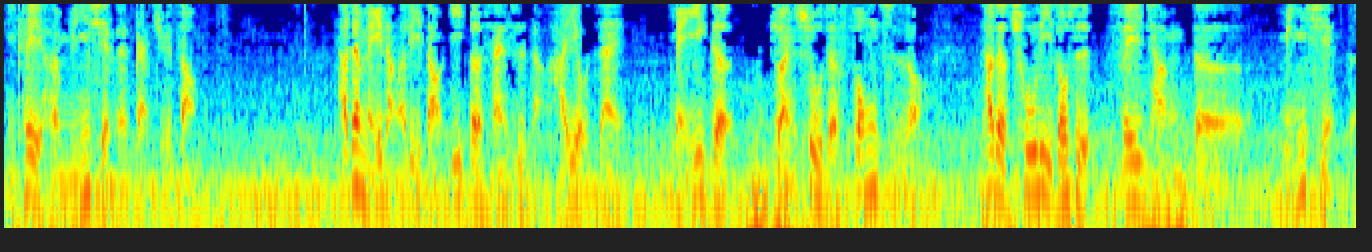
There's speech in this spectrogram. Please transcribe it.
你可以很明显的感觉到，它在每一档的力道，一二三四档，还有在每一个转速的峰值哦，它的出力都是非常的明显的。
